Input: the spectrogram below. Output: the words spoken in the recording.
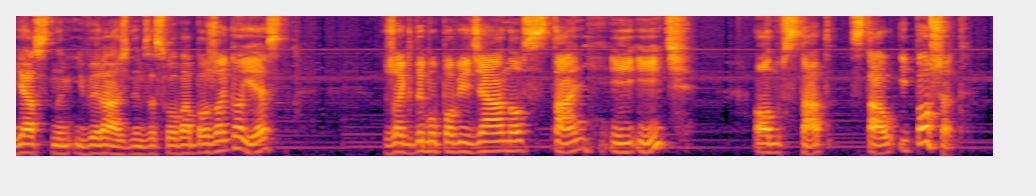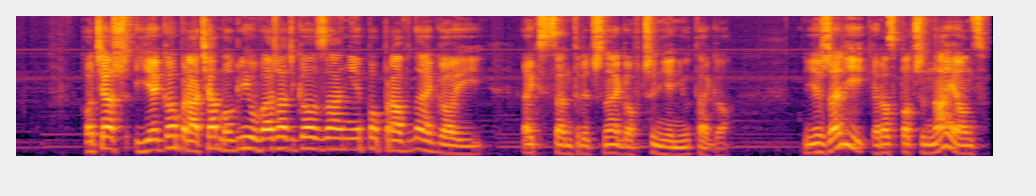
jasnym i wyraźnym ze Słowa Bożego jest, że gdy mu powiedziano wstań i idź, on wstał, stał i poszedł. Chociaż jego bracia mogli uważać go za niepoprawnego i ekscentrycznego w czynieniu tego. Jeżeli rozpoczynając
